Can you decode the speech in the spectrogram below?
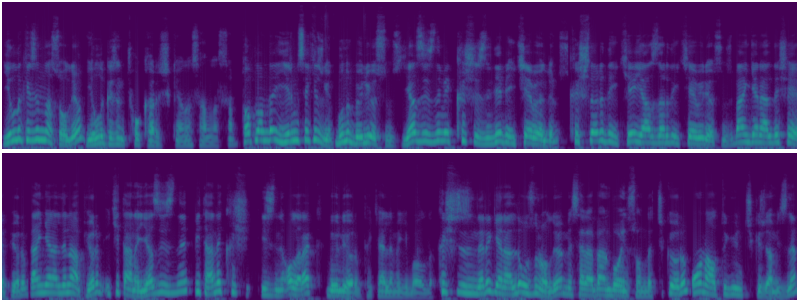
Yıllık izin nasıl oluyor? Yıllık izin çok karışık ya nasıl anlatsam. Toplamda 28 gün. Bunu bölüyorsunuz. Yaz izni ve kış izni diye bir ikiye böldünüz. Kışları da ikiye, yazları da ikiye bölüyorsunuz. Ben genelde şey yapıyorum. Ben genelde ne yapıyorum? İki tane yaz izni, bir tane kış izni olarak bölüyorum. Tekerleme gibi oldu. Kış izinleri genelde uzun oluyor. Mesela ben bu ayın sonunda çıkıyorum. 16 gün çıkacağım izne.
